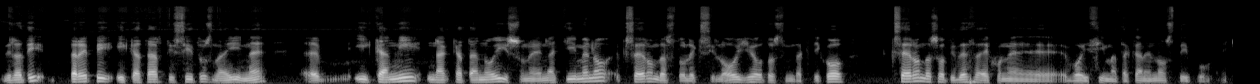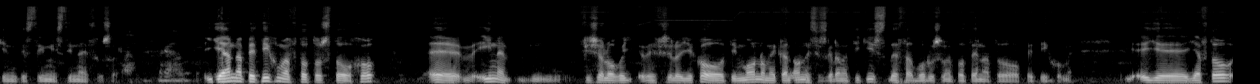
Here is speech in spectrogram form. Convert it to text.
Δηλαδή πρέπει η κατάρτισή τους να είναι ε, ικανοί να κατανοήσουν ένα κείμενο ξέροντας το λεξιλόγιο, το συντακτικό, ξέροντας ότι δεν θα έχουν βοηθήματα κανενός τύπου εκείνη τη στιγμή στην αίθουσα. Για να πετύχουμε αυτό το στόχο, ε, είναι φυσιολογικό ότι μόνο με κανόνες της γραμματικής δεν θα μπορούσαμε ποτέ να το πετύχουμε. Ε, γι' αυτό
